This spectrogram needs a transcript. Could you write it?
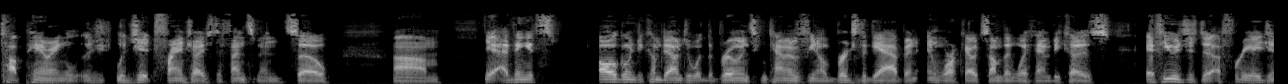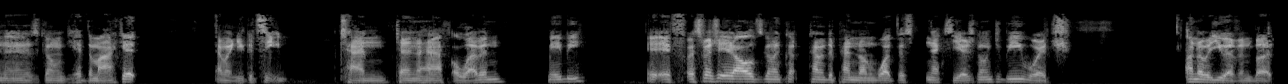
top pairing, legit franchise defenseman. So, um, yeah, I think it's all going to come down to what the Bruins can kind of, you know, bridge the gap and, and work out something with him because if he was just a free agent and is going to hit the market, I mean, you could see 10, 10 and a half, 11 maybe if especially it all is going to kind of depend on what this next year is going to be, which I don't know about you, Evan, but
